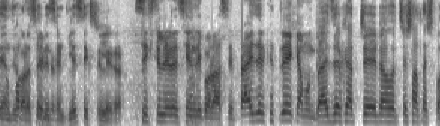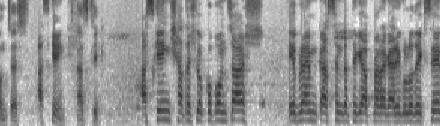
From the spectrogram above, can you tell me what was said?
সিএনজি করা আছে recently sixty litre sixty litre CNG করা আছে। প্রাইজের ক্ষেত্রে কেমন? প্রাইজের ক্ষেত্রে এটা হচ্ছে সাতাশ পঞ্চাশ। আস্কিং আজকে আস্কিং সাতাশ লক্ষ পঞ্চাশ। এব্রাহিম কার সেন্টার থেকে আপনারা গাড়িগুলো দেখছেন।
